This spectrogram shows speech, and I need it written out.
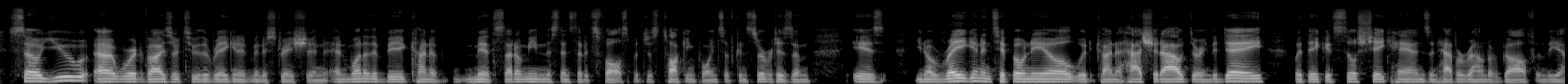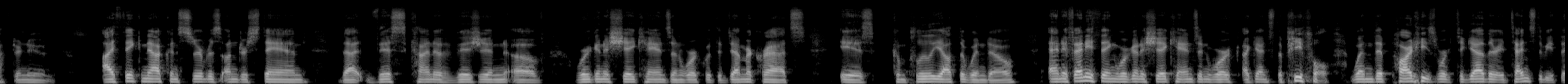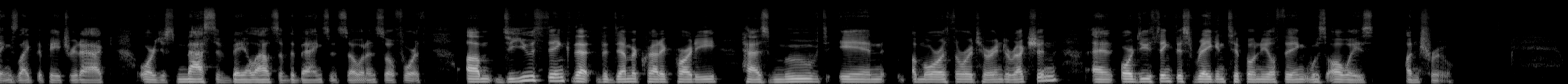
So you uh, were advisor to the Reagan administration, and one of the big kind of myths—I don't mean in the sense that it's false, but just talking points of conservatism—is you know Reagan and Tip O'Neill would kind of hash it out during the day, but they could still shake hands and have a round of golf in the afternoon. I think now conservatives understand that this kind of vision of we're going to shake hands and work with the Democrats is completely out the window. And if anything, we're going to shake hands and work against the people. When the parties work together, it tends to be things like the Patriot Act or just massive bailouts of the banks and so on and so forth. Um, do you think that the Democratic Party has moved in a more authoritarian direction? And, or do you think this Reagan Tip O'Neill thing was always untrue?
